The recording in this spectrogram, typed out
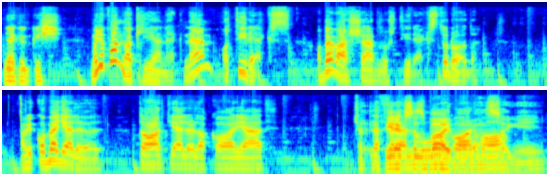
nekünk is, mondjuk vannak ilyenek, nem? A T-rex, a bevásárlós T-rex, tudod? Amikor megy elől, tartja elől a karját, csak lefelé T-rex az bajban van, szegény.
